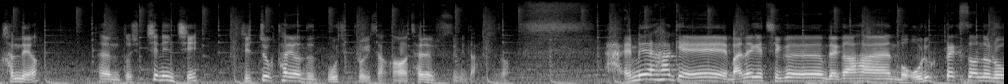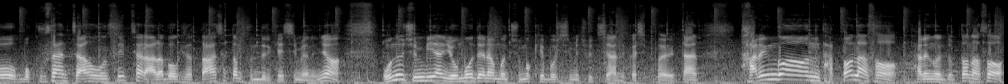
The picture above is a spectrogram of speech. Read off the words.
같네요. 한 또 17인치 뒤쪽 타이어도 50% 이상. 어, 잘 좋습니다. 그래서 아, 애매하게 만약에 지금 내가 한뭐 5, 600선으로 뭐 국산차 혹은 수입차를 알아보고 계셨다 하셨던 분들이 계시면은요 오늘 준비한 요 모델 한번 주목해 보시면 좋지 않을까 싶어요. 일단 다른 건 다 떠나서 다른 건 좀 떠나서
